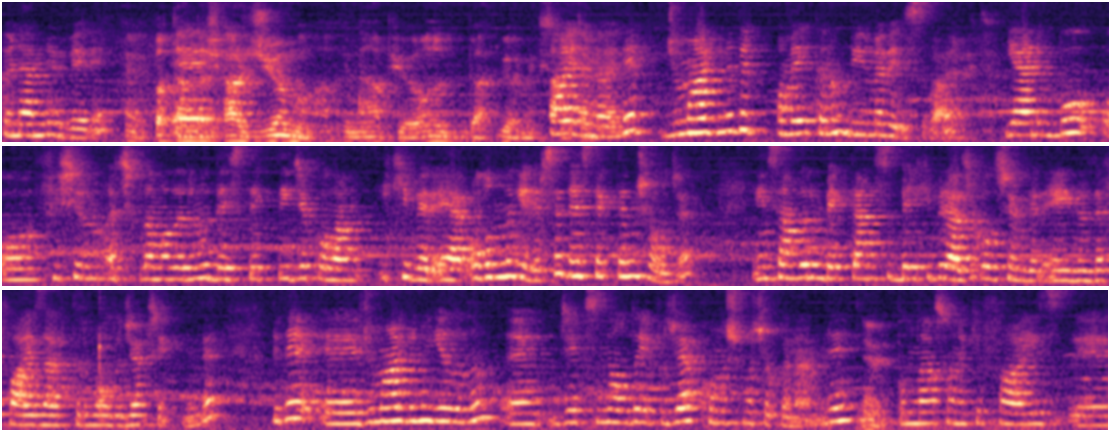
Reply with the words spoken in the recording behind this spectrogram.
önemli bir veri. Evet, vatandaş Ee, harcıyor mu, ne yapıyor onu da görmek istiyor. Aynen tabii. öyle. Cuma günü de Amerika'nın büyüme verisi var. Evet. Yani bu o, Fisher'ın açıklamalarını destekleyecek olan iki veri eğer olumlu gelirse desteklemiş olacak. İnsanların beklentisi belki birazcık oluşabilir. Eylül'de faiz arttırımı olacak şeklinde. Bir de e, Cuma günü Yalın'ın e, Jackson Hole'da yapacağı konuşma çok önemli. Evet. Bundan sonraki faiz e,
